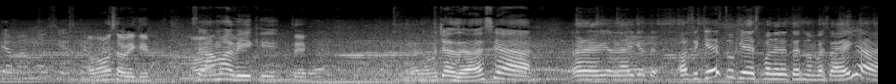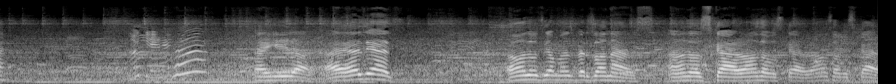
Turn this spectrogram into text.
te amamos y es que... Amamos a Vicky. Se llama Vicky. Sí. Bueno, muchas gracias. O si quieres, tú quieres ponerle tres nombres a ella. ¿No quieres? Tranquila. Ah, Gracias. Vamos a buscar más personas. Vamos a buscar, vamos a buscar, vamos a buscar.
